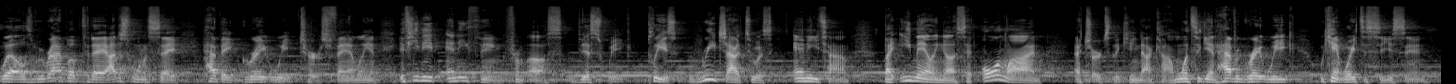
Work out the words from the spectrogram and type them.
Well, as we wrap up today, I just want to say have a great week, church family. And if you need anything from us this week, please reach out to us anytime by emailing us at online at churchoftheking.com. Once again, have a great week. We can't wait to see you soon.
